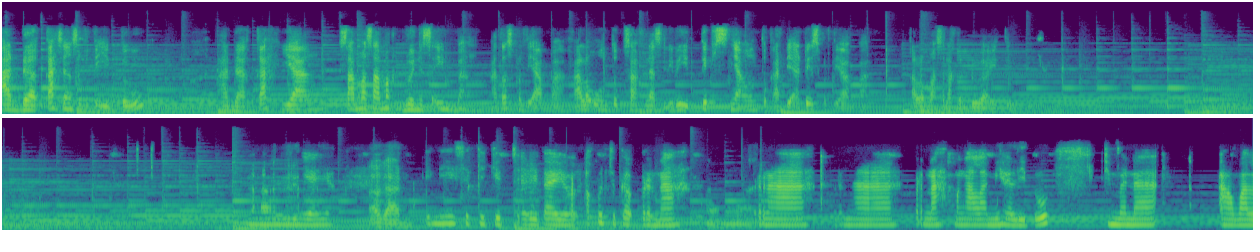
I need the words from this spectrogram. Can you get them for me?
Adakah yang seperti itu? Adakah yang sama-sama keduanya seimbang? Atau seperti apa? Kalau untuk Safina sendiri tipsnya untuk adik-adik seperti apa? Kalau masalah kedua itu hmm, ya ya oh, kan? Ini sedikit cerita yo aku juga pernah pernah pernah pernah mengalami hal itu. Di mana awal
